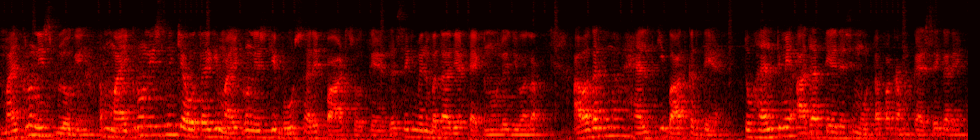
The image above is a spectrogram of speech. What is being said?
माइक्रोनिस ब्लॉगिंग अब माइक्रोनिस में क्या होता है कि माइक्रोनिस के बहुत सारे पार्ट्स होते हैं। जैसे कि मैंने बता दिया टेक्नोलॉजी वाला। अब अगर हम हेल्थ की बात करते हैं तो हेल्थ में आ जाती है जैसे मोटापा कम कैसे करें?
